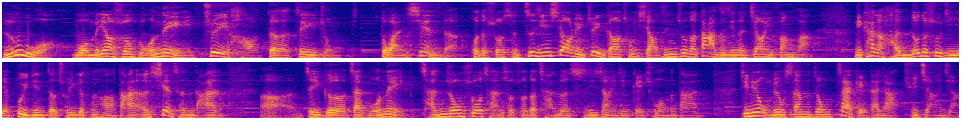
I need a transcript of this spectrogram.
如果我们要说国内最好的这一种短线的，或者说是资金效率最高，从小资金做到大资金的交易方法，你看了很多的书籍，也不一定得出一个很好的答案。而现成答案啊，这个在国内禅中说禅所说的禅论，实际上已经给出我们答案。今天我们用三分钟再给大家去讲一讲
